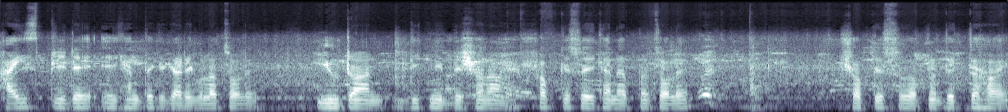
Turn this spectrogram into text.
হাই স্পিডে এইখান থেকে গাড়িগুলো চলে। ইউটার্ন দিক নির্দেশনা সব কিছু এইখানে আপনার চলে। সব কিছু আপনার দেখতে হয়।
